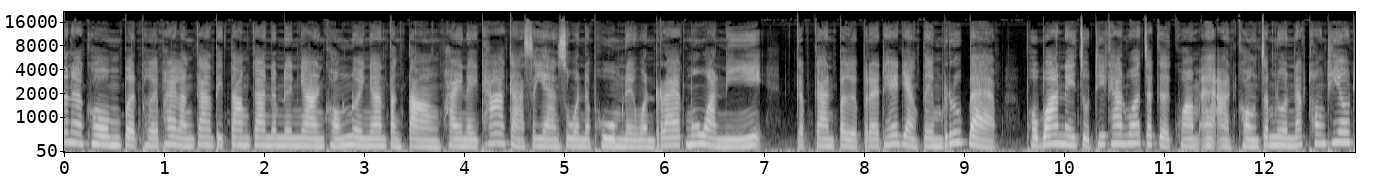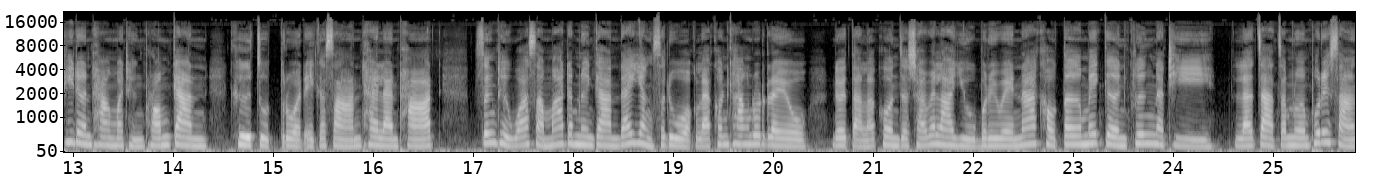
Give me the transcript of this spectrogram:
มนาคม เปิดเผยภายหลังการติดตามการดำเนินงานของหน่วยงานต่างๆ ภายในท่าอากาศยานสุวรรณภูมิในวันแรกเมื่อวานนี้ กับการเปิดประเทศอย่างเต็มรูปแบบพบว่าในจุดที่คาดว่าจะเกิดความแออัดของจำนวนนักท่องเที่ยวที่เดินทางมาถึงพร้อมกัน คือจุดตรวจเอกสาร Thailand Pass ซึ่งถือว่าสามารถดำเนินการได้อย่างสะดวกและค่อนข้างรวดเร็ว โดยแต่ละคนจะใช้เวลาอยู่บริเวณหน้าเคาน์เตอร์ไม่เกินครึ่งนาที และจากจำนวนผู้โดยสาร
